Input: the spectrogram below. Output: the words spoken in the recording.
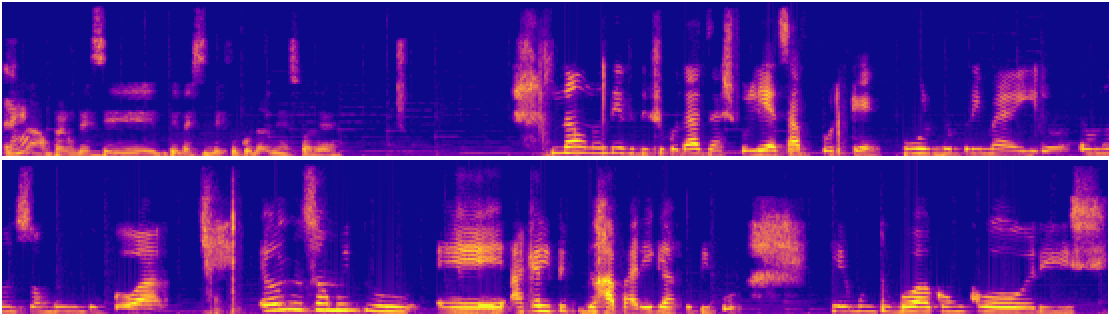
né? Não, perguntei se tivesse dificuldade em escolher. Não, não tive dificuldades a escolher, sabe por quê? Porque, primeiro, eu não sou muito boa. Eu não sou muito é, aquele tipo de rapariga que, tipo, que é muito boa com cores,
